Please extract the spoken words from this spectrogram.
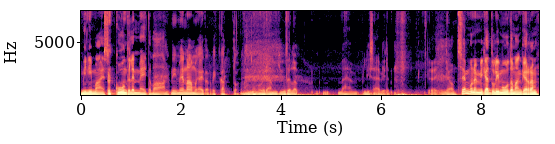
minimais. Kuuntele meitä vaan. Niin meidän naamoja ei tarvitse katsoa. Me voidaan jutella vähän lisää vielä. Joo. Semmonen, mikä tuli muutaman kerran,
